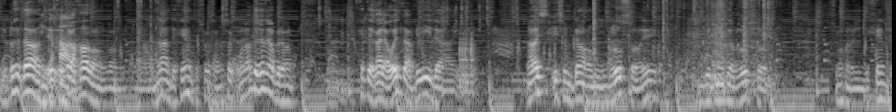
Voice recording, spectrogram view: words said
Y después estaba, he, trabajado con, con, con abundante gente, yo no sé, con abundante gente no, pero con, gente de acá a la vuelta, pila. Y, una vez hice un tema con un ruso, ¿eh? un ruso, hicimos con el indigente.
